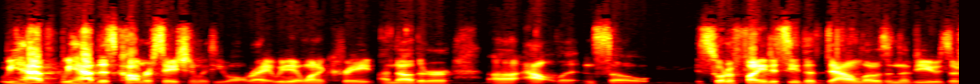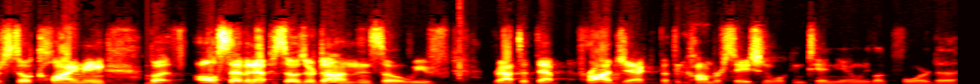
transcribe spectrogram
We have we have this conversation with you all, right? We didn't want to create another uh, outlet, and so it's sort of funny to see the downloads and the views. They're still climbing, but all seven episodes are done, and so we've wrapped up that project, but the conversation will continue, and we look forward to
